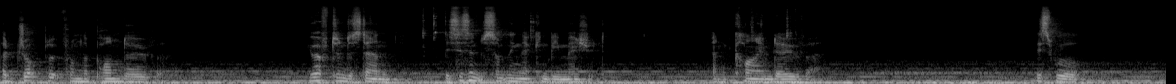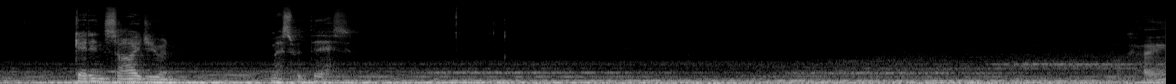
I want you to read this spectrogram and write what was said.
A droplet from the pond over. You have to understand, this isn't something that can be measured and climbed over. This will get inside you and mess with this. Okay.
